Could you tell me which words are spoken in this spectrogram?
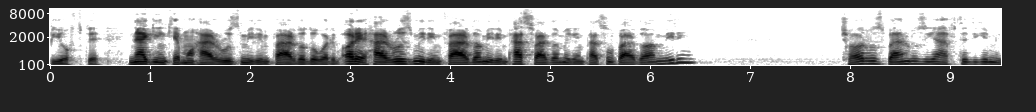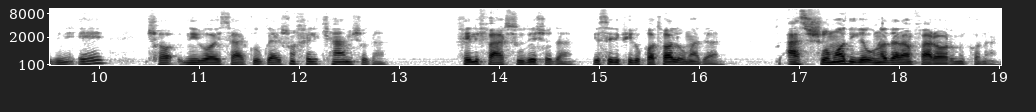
بیفته. نگین که ما هر روز میریم فردا دوباره. آره هر روز میریم فردا میریم پس فردا میریم پس اون فردا هم میریم. چهار روز بند روز یه هفته دیگه می‌بینی. اه نیروهای سرکوبگرشون خیلی کم شدن. خیلی فرسوده شدن. یه سری پیروپاتال اومدن. از شما دیگه اونا دارن فرار می‌کنن.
